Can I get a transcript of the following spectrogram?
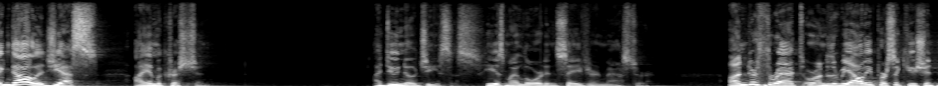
acknowledge, yes, I am a Christian. I do know Jesus. He is my Lord and Savior and Master. Under threat or under the reality of persecution,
